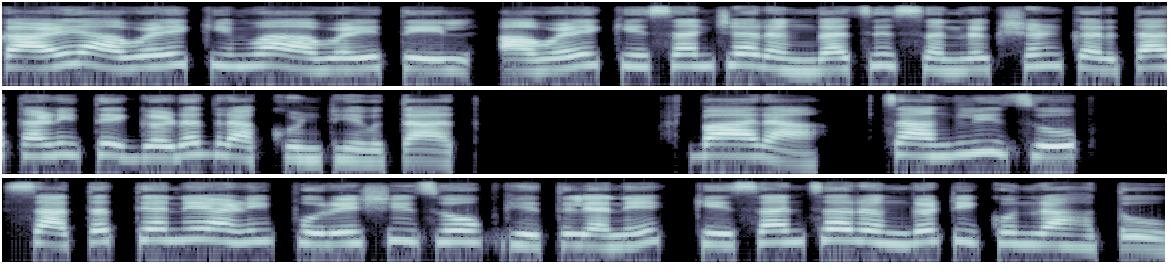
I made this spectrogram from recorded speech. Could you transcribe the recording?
काळे आवळे किंवा आवळे तेल आवळे केसांच्या रंगाचे संरक्षण करतात आणि ते गडद राखून ठेवतात. बारा. चांगली झोप. सातत्याने आणि पुरेशी झोप घेतल्याने केसांचा रंग टिकून राहतो.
